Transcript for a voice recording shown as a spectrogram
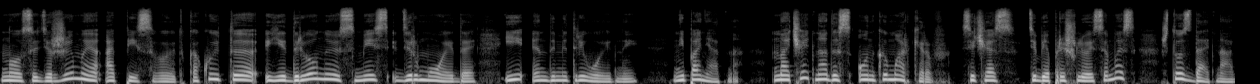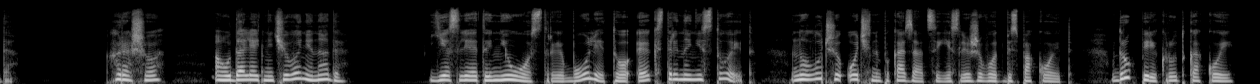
но содержимое описывают какую-то ядреную смесь дермоида и эндометриоидной. Непонятно. Начать надо с онкомаркеров. Сейчас тебе пришлю СМС, что сдать надо. Хорошо. А удалять ничего не надо? Если это не острые боли, то экстренно не стоит. Но лучше очно показаться, если живот беспокоит. Вдруг перекрут какой.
